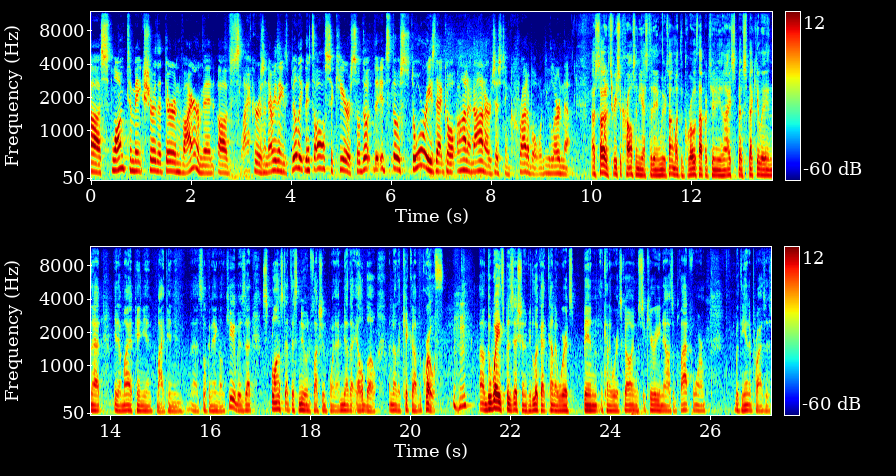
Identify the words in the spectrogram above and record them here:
uh, Splunk to make sure that their environment of slackers and everything is building, it's all secure. So th- it's those stories that go on and on are just incredible when you learn them. I was talking to Teresa Carlson yesterday, and we were talking about the growth opportunities, and I spe speculating that, you know, my opinion, my opinion, uh, SiliconANGLE on the Cube, is that Splunk's at this new inflection point, another elbow, another kick of growth. Mm -hmm. um, the way it's positioned, if you look at kind of where it's been and kind of where it's going with security now as a platform with the enterprises,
